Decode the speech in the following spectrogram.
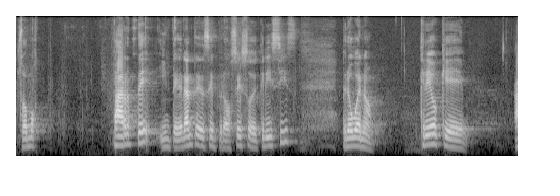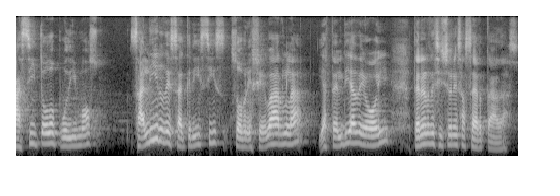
somos parte integrante de ese proceso de crisis, pero bueno, creo que así todo pudimos salir de esa crisis, sobrellevarla y hasta el día de hoy tener decisiones acertadas,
